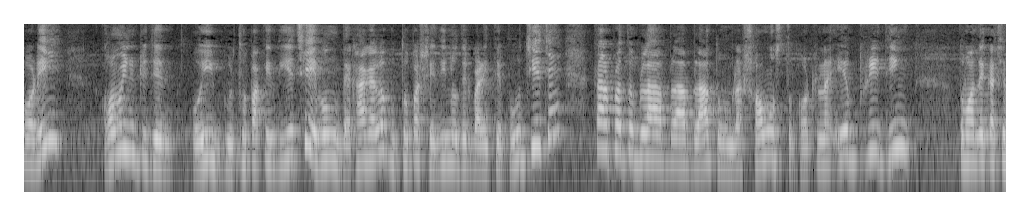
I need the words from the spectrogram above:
পরেই কমিউনিটিতে ওই গুথোপাকে দিয়েছে এবং দেখা গেল গুথোপা সেদিন ওদের বাড়িতে পৌঁছিয়েছে। তারপর তো ব্লা ব্লা ব্লা তোমরা সমস্ত ঘটনা এভরিথিং তোমাদের কাছে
